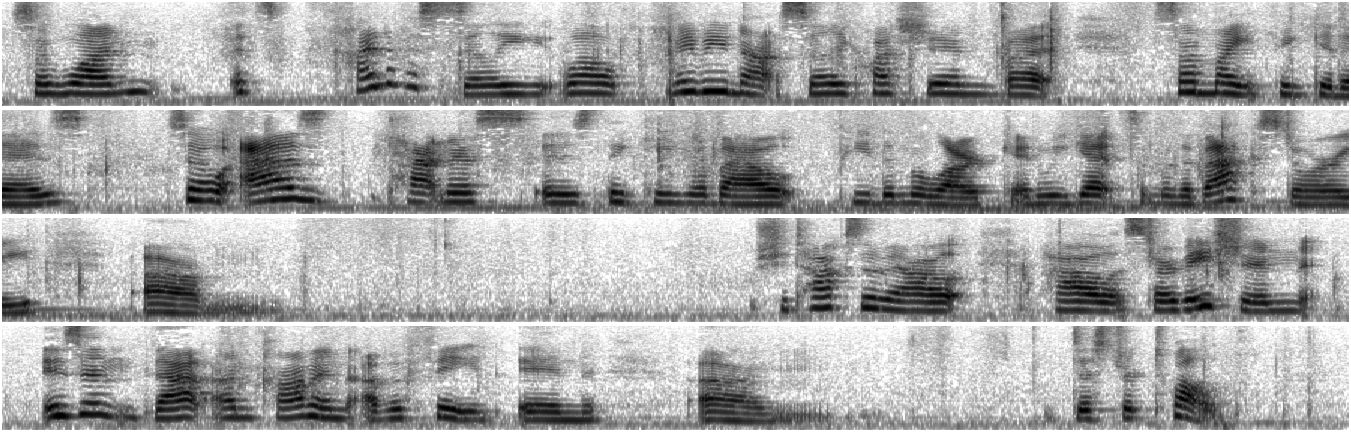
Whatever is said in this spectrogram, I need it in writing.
So, one, it's kind of a silly, well, maybe not silly question, but some might think it is. So, as Katniss is thinking about Peeta Mellark and we get some of the backstory, um, she talks about how starvation isn't that uncommon of a fate in um, District 12.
